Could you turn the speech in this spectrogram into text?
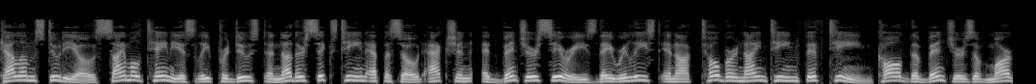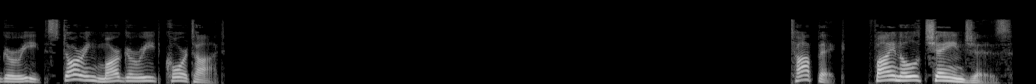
Kalem Studios simultaneously produced another 16-episode action-adventure series they released in October 1915 called The Ventures of Marguerite starring Marguerite Courtot. Final changes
